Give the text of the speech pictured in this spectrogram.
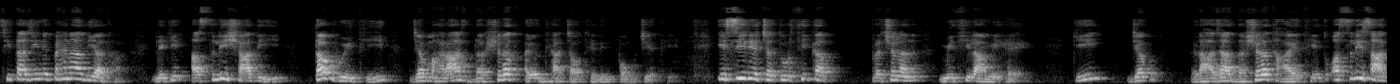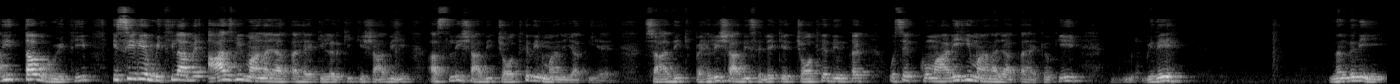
सीता जी ने पहना दिया था। लेकिन असली शादी तब हुई थी जब महाराज दशरथ अयोध्या चौथे दिन पहुँचे थे। इसीलिए चतुर्थी का प्रचलन मिथिला में है कि जब राजा दशरथ आए थे तो असली शादी तब हुई थी। इसीलिए मिथिला में आज भी माना जाता है कि लड़की की शादी, असली शादी चौथे दिन मानी जाती है। शादी की, पहली शादी से लेकर चौथे दिन तक उसे कुमारी ही माना जाता है, क्योंकि विदेह, नंदिनी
